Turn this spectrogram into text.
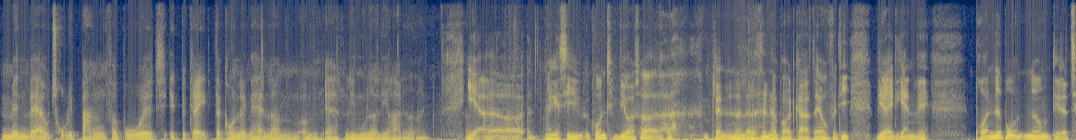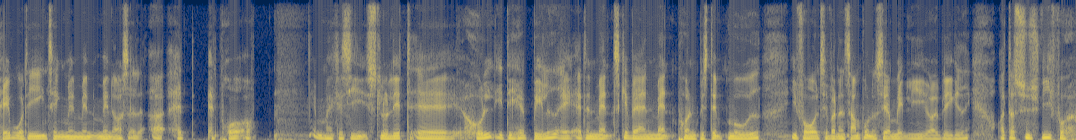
men være utrolig bange for at bruge et, et begreb, der grundlæggende handler om, om ja, lige muligheder og lige rettigheder. Ikke? Så. Ja, og man kan sige, at grunden til, at vi også har blandt andet lavet den her podcast, er jo fordi, vi rigtig gerne vil prøve at nedbryde nogle det der tabuer, det er en ting, men, men, men også at, at, at prøve at man kan sige, slå lidt øh, hul i det her billede af, at en mand skal være en mand på en bestemt måde i forhold til, hvordan samfundet ser mænd lige i øjeblikket. Ikke? Og der synes vi, for,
